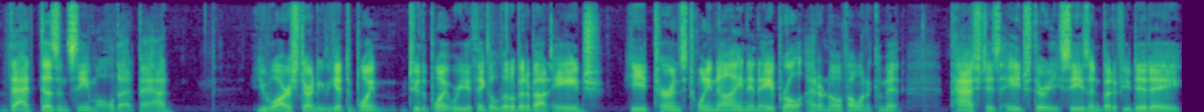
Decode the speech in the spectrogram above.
that doesn't seem all that bad. You are starting to get to point to the point where you think a little bit about age. He turns 29 in April. I don't know if I want to commit past his age 30 season, but if you did a,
